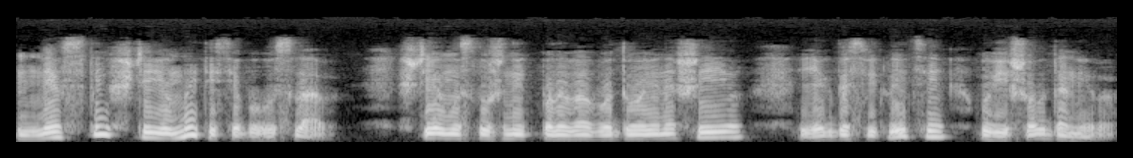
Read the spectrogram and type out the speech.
Не встиг ще й умитися Богуслав. Ще йому служник поливав водою на шию, як до світлиці увійшов Данило.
